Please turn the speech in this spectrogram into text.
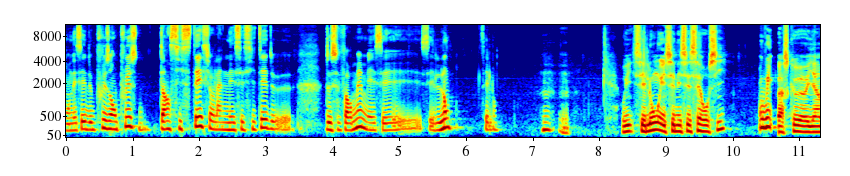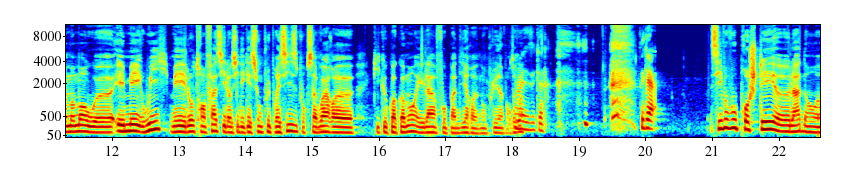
on essaie de plus en plus d'insister sur la nécessité de, de se former, mais c'est long, c'est long. Hum, hum. Oui, c'est long et c'est nécessaire aussi oui. Parce qu'il y a un moment où euh, aimer, oui, mais l'autre en face, il a aussi des questions plus précises pour savoir euh, qui, que, quoi, comment. Et là, il ne faut pas dire euh, non plus n'importe quoi. Oui, c'est clair. c'est clair. Si vous vous projetez là dans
